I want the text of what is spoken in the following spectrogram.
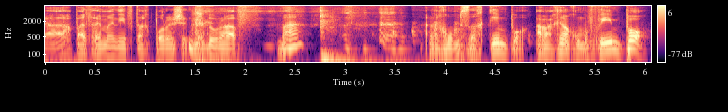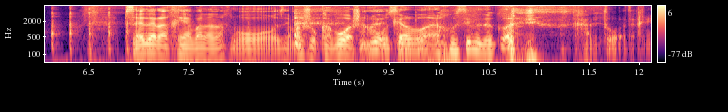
אכפת לך אם אני אפתח פה רשת כדורעף. מה? אנחנו משחקים פה, אבל אחי, אנחנו מופיעים פה. בסדר, אחי, אבל אנחנו, זה משהו קבוע שאנחנו זה עושים פה. קבוע, אנחנו עושים את זה כל השנה. חלטורות, אחי.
